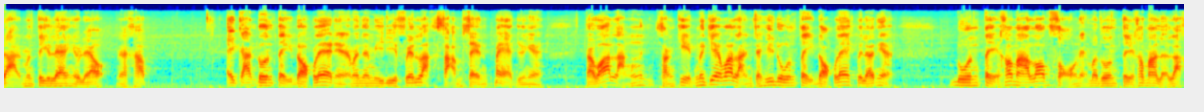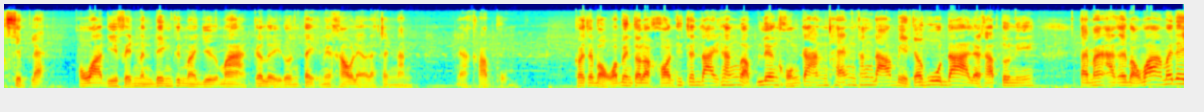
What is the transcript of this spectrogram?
ด่านมันตีแรงอยู่แล้วนะครับไอการโดนเตะดอกแรกเนี่ยมันจะมีดีเฟนส์หลัก3 8 0 0 0อยู่ไง แต่ว่าหลังสังเกตเมื่อกี้ว่าหลังจากที่โดนเตะดอกแรกไปแล้วเนี่ย โดนเตะเข้ามารอบ2เนี่ยมาโดนเตะเข้ามาเหลือหลัก 10 แล้วเพราะว่าดีเฟนส์มันเด้งขึ้นมาเยอะมากก็เลยโดนเตะไม่เข้าแล้วหลังจากนั้นนะครับผมก็จะบอกว่าเป็นตัวละครที่จะได้ทั้งแบบเรื่องของการแทงทั้งดาเมจก็พูดได้เลยครับตัวนี้ แต่มันอาจจะแบบว่าไม่ได้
